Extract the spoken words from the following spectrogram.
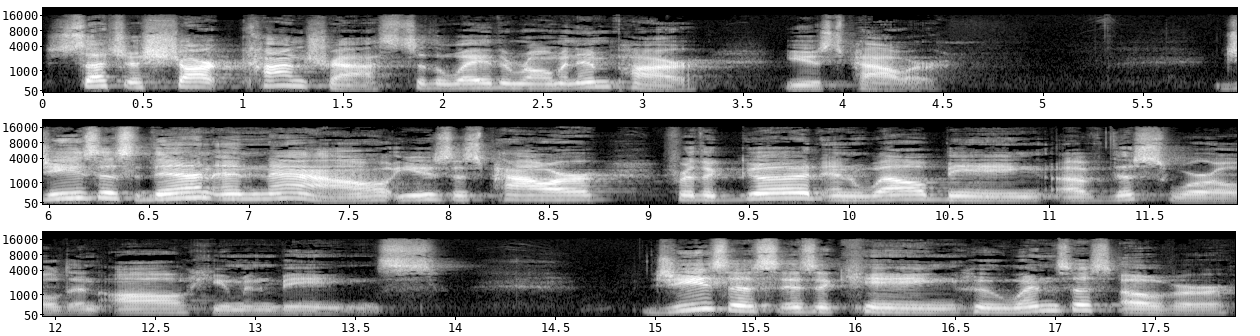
Such a sharp contrast to the way the Roman Empire used power. Jesus then and now uses power for the good and well being of this world and all human beings. Jesus is a king who wins us over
